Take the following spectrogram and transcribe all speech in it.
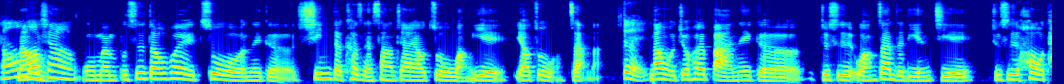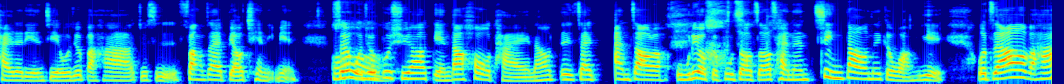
哦，然后像我们不是都会做那个新的课程上架要做网页要做网站嘛？对，那我就会把那个就是网站的连接。就是后台的连接，我就把它就是放在标签里面，所以我就不需要点到后台，然后再按照了五六个步骤之后才能进到那个网页。我只要把它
